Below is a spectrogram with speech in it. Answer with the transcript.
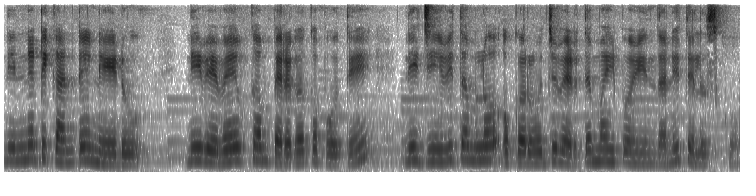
నిన్నటి కంటే నేడు నీ వివేకం పెరగకపోతే నీ జీవితంలో ఒకరోజు వ్యర్థమైపోయిందని తెలుసుకో.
